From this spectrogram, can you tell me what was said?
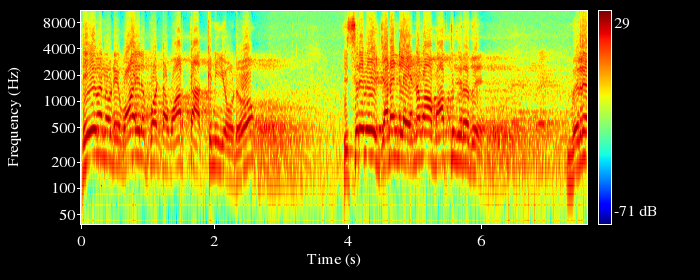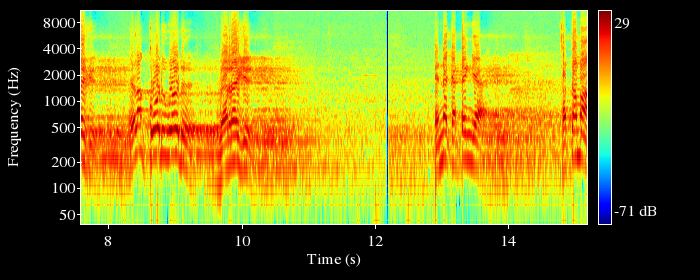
தேவனுடைய வாயில போட்ட வார்த்தை அக்னியோடும் இஸ்ரேல் ஜனங்களை என்னவா மாத்துகிறது? விறகு. இதெல்லாம் கோடு வேடு விறகு. என்ன கட்டைங்க? சத்தமா?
